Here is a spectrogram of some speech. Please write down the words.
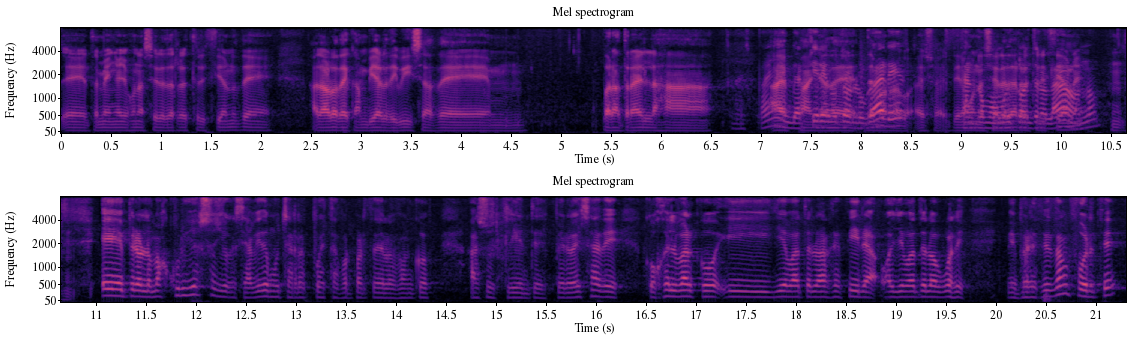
eh, también ellos una serie de restricciones de a la hora de cambiar divisas de, mm, para traerlas a, España, invertir en otros lugares. eso, tienen una serie de restricciones. ¿no? Eh, pero lo más curioso, yo que sé, ha habido muchas respuestas por parte de los bancos a sus clientes, pero esa de coger el barco y llévatelo a Algeciras o llévatelo a Wally, me parece tan fuerte.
